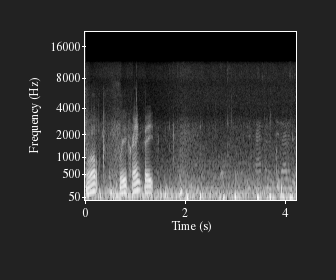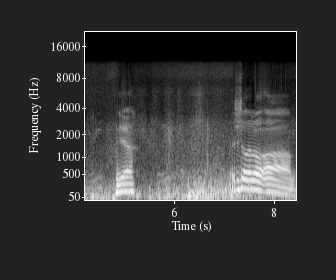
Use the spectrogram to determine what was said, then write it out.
Well, free crankbait. Yeah. It's just a little um,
